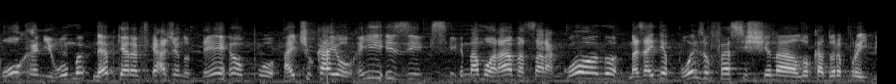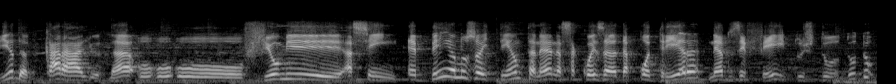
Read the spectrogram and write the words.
porra nenhuma, né? Porque era viagem no tempo. Aí tinha o Caio Rizzi, que se namorava a Sarah Connor. Mas aí depois eu fui assistir na locadora proibida. Caralho, né? O, o, o filme, assim, é bem anos 80, né? Nessa coisa da podreira, né? Dos efeitos, do, do- do-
